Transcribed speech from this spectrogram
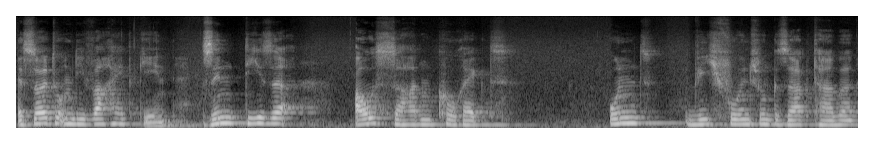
Es sollte um die Wahrheit gehen. Sind diese Aussagen korrekt. Und, wie ich vorhin schon gesagt habe,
